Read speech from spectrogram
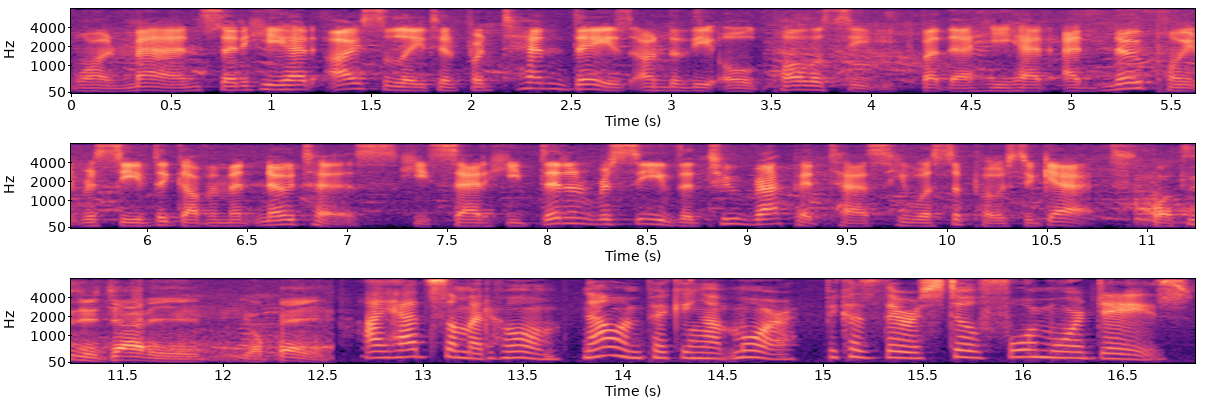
One man said he had isolated for 10 days under the old policy, but that he had at no point received a government notice. He said he didn't receive the two rapid tests he was supposed to get. I had some at home. Now I'm picking up more because there are still four more days.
